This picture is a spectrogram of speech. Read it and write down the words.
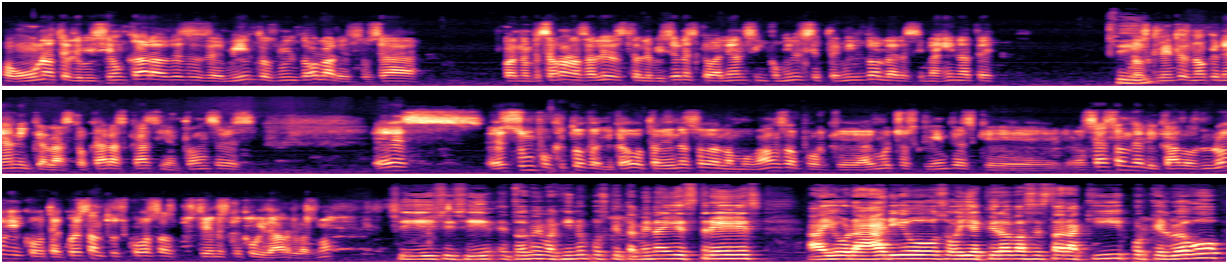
O una televisión cara de esas de mil, dos mil dólares, o sea, cuando empezaron a salir las televisiones que valían cinco mil, siete mil dólares, imagínate los clientes no querían ni que las tocaras casi, entonces es, es un poquito delicado también eso de la mudanza porque hay muchos clientes que, o sea, son delicados. Lógico, te cuestan tus cosas, pues tienes que cuidarlas, ¿no? Sí, sí, sí. Entonces me imagino pues que también hay estrés, hay horarios, oye, ¿a qué hora vas a estar aquí? Porque luego,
